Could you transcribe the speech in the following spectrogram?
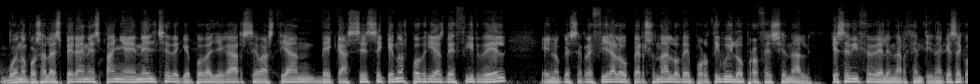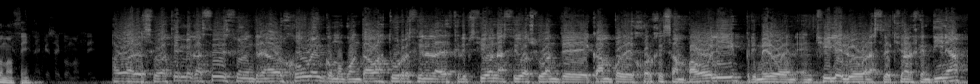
Bueno, pues a la espera en España, en Elche, de que pueda llegar Sebastián Becasese, ¿qué nos podrías decir de él en lo que se refiere a lo personal, lo deportivo y lo profesional? ¿Qué se dice de él en Argentina? ¿Qué se conoce? Ver, Sebastián Becasé es un entrenador joven, como contabas tú recién en la descripción, ha sido ayudante de campo de Jorge Sampaoli, primero en, Chile, luego en la selección argentina.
